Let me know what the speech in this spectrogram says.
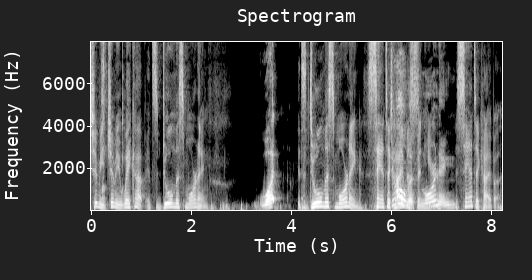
Jimmy, Jimmy, wake up! It's Duelmas morning. What? It's Duelmas morning. Santa Kaiba's been morning? here. Santa Kaiba.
